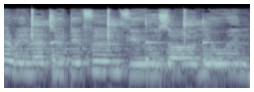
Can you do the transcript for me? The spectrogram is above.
staring at two different views on you and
